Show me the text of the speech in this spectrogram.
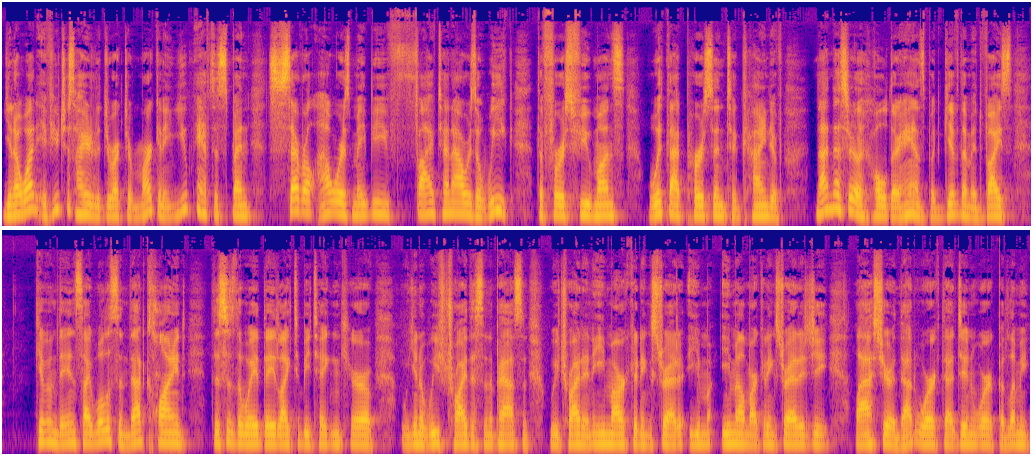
you know what? If you just hired a director of marketing, you may have to spend several hours, maybe five, ten hours a week the first few months with that person to kind of not necessarily hold their hands, but give them advice, give them the insight. Well, listen, that client, this is the way they like to be taken care of. You know, we've tried this in the past. We tried an e-marketing strategy, email marketing strategy last year. That worked. That didn't work. But let me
